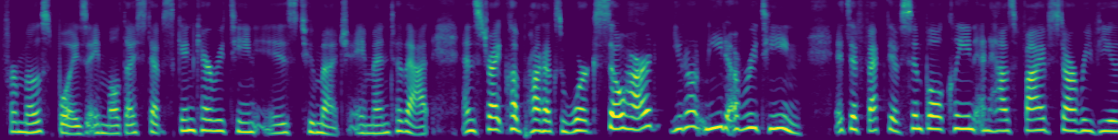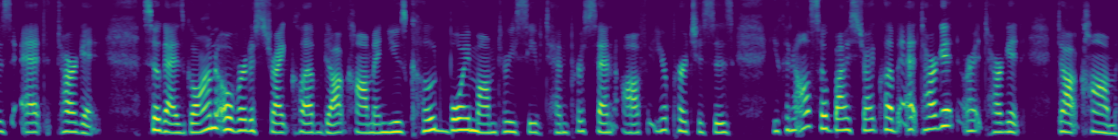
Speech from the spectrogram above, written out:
For most boys, a multi step skincare routine is too much. Amen to that. And Stryke Club products work so hard, you don't need a routine. It's effective, simple, clean, and has five star reviews at Target. So, guys, go on over to strykeclub.com and use code BOYMOM to receive 10% off your purchases. You can also buy Stryke Club at Target or at target.com.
